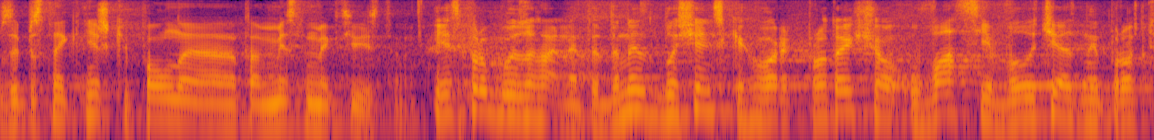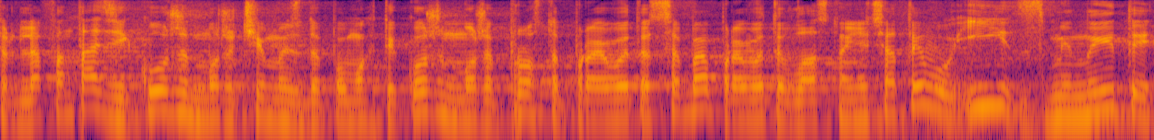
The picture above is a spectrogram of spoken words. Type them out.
записные книжки, полные там местными активистами. Я спробую загальнити. Денис Блощинський говорить про те, що у вас є величезний простір для фантазії, кожен може чимось допомогти, кожен може просто проявити себе, проявити власну ініціативу і змінити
